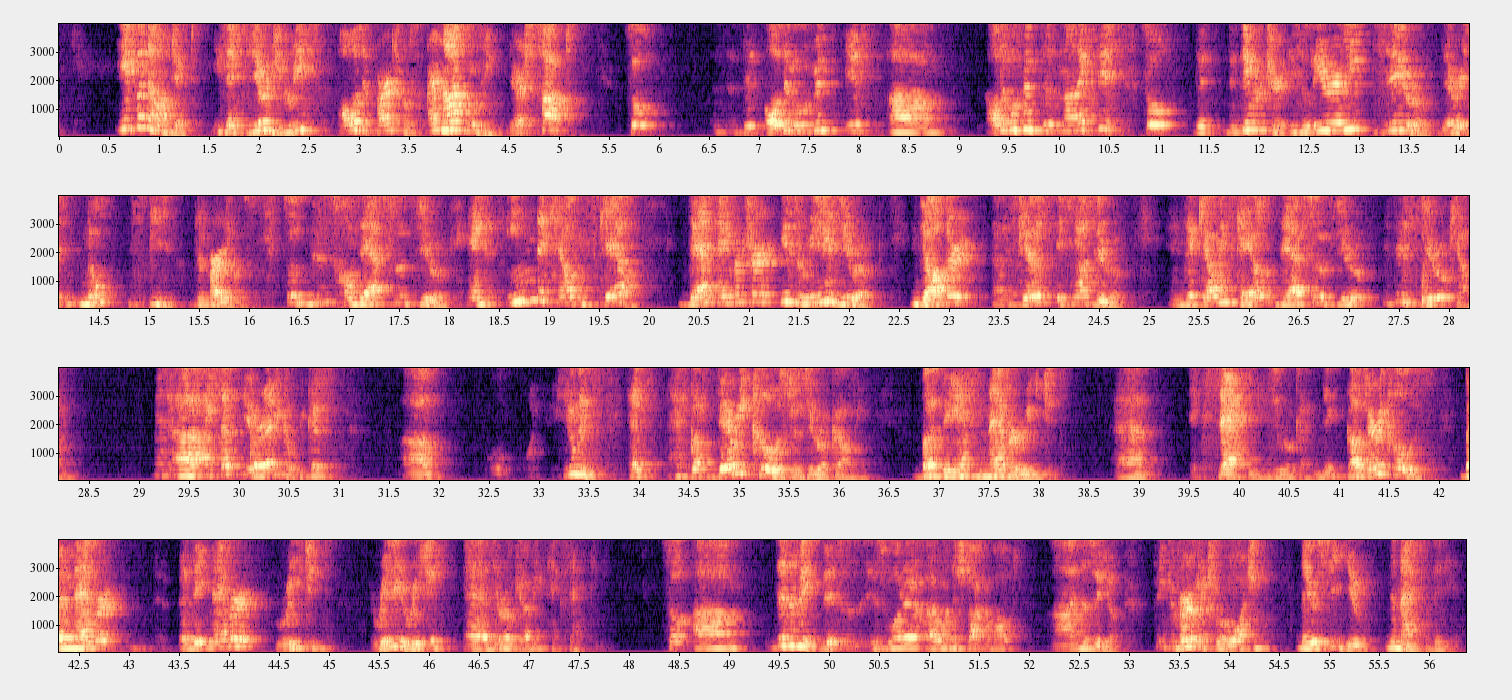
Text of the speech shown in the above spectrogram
If an object is at zero degrees, all the particles are not moving; they are stopped. So the, all the movement is um, all the movement does not exist. So the, the temperature is literally zero. There is no speed of the particles. So this is called the absolute zero. And in the Kelvin scale, that temperature is really zero. In the other uh, scales, it's not zero. In the Kelvin scale, the absolute zero is the zero Kelvin. And uh, I said theoretical because uh, humans have, have got very close to zero Kelvin, but they have never reached uh, exactly zero Kelvin. They got very close, but never, but they never reached, really reached uh, zero Kelvin exactly. So um, this is it. This is, is what I, I wanted to talk about uh, Uh, in this video. Thank you very much for watching. I will see you in the next video.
